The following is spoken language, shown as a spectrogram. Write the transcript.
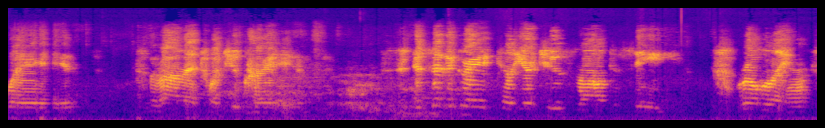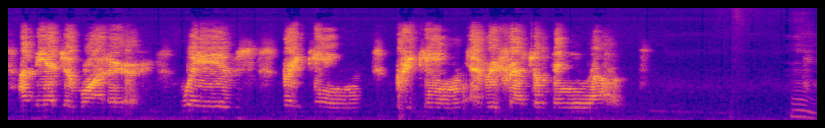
wave. Vomit what you crave. Disintegrate till you're too small to see. Rolling on the edge of water, waves breaking, breaking every fragile thing you love. Hmm.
